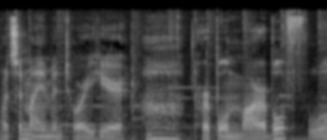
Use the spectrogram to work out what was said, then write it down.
What's in my inventory here? Purple marble. Fool.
